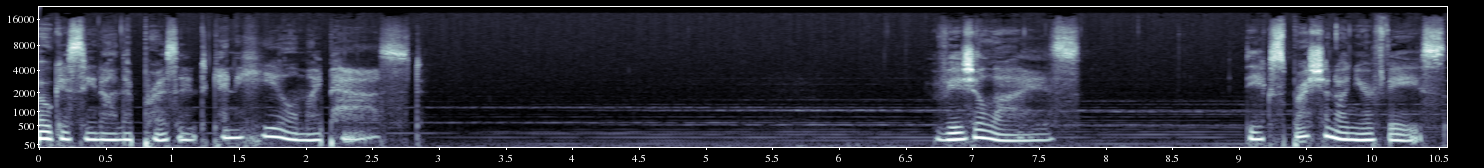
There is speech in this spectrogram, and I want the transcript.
Focusing on the present can heal my past. Visualize the expression on your face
